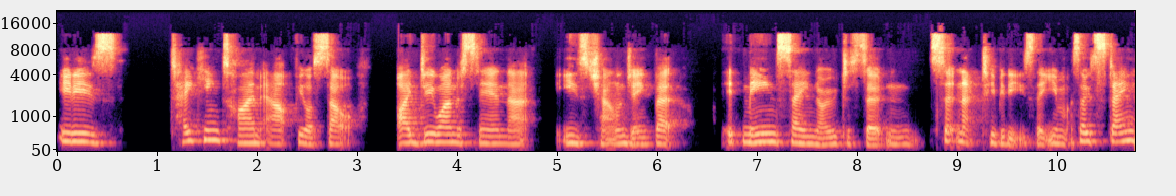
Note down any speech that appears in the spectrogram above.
it is taking time out for yourself. I do understand that is challenging, but it means saying no to certain certain activities that you so staying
